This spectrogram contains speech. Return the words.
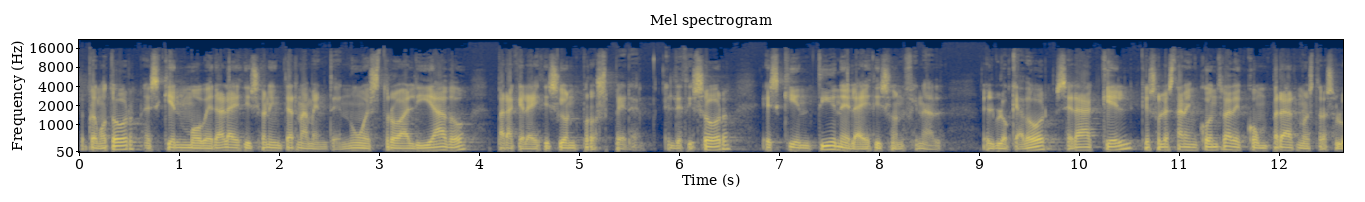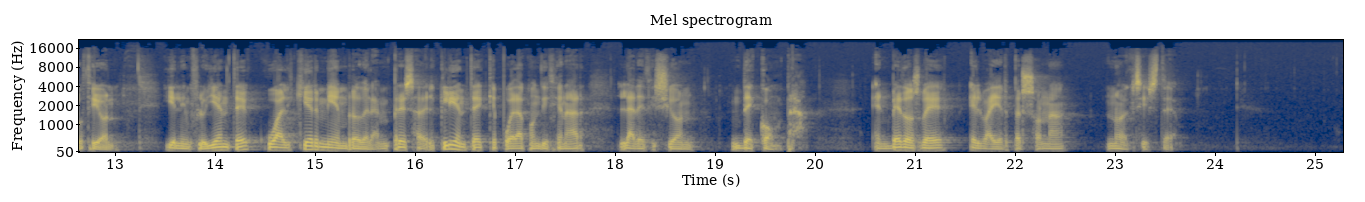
El promotor es quien moverá la decisión internamente, nuestro aliado para que la decisión prospere. El decisor es quien tiene la decisión final. El bloqueador será aquel que suele estar en contra de comprar nuestra solución. Y el influyente, cualquier miembro de la empresa del cliente que pueda condicionar la decisión de compra. En B2B, el buyer persona no existe.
